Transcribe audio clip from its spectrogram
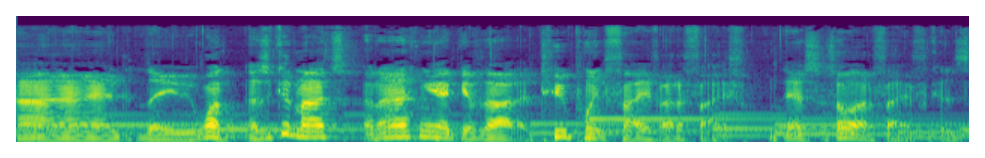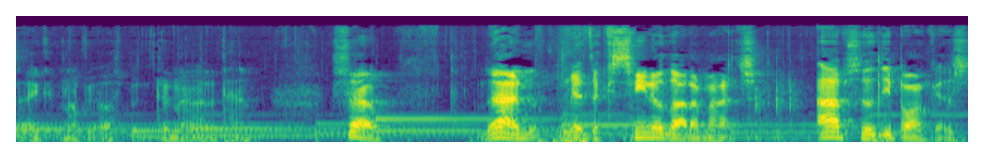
And they won. It was a good match, and I think I'd give that a 2.5 out of 5. Yes, it's all out of 5, because I could not be asked doing it out of 10. So, then we had the casino ladder match. Absolutely bonkers.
